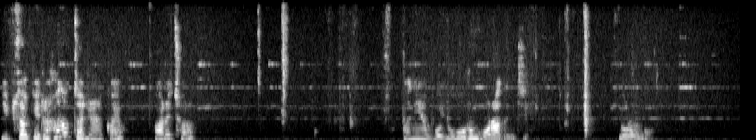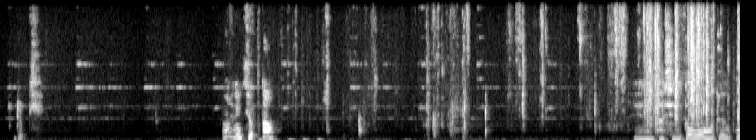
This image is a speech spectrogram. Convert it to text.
잎사귀를 하나짜리 할까요? 아래처럼? 아니면 뭐, 요런 거라든지. 요런 거. 이렇게. 어, 이거 귀엽다. 얘는 다시 넣어두고,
